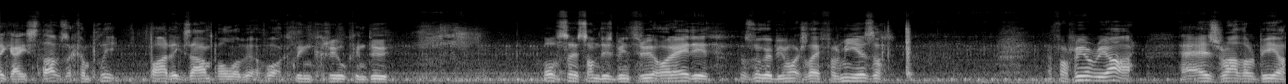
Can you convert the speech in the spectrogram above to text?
Right guys, that was a complete bad example of what a clean creel can do. Obviously if somebody's been through it already, there's not going to be much left for me, is there? And for where we are, it is rather bare.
